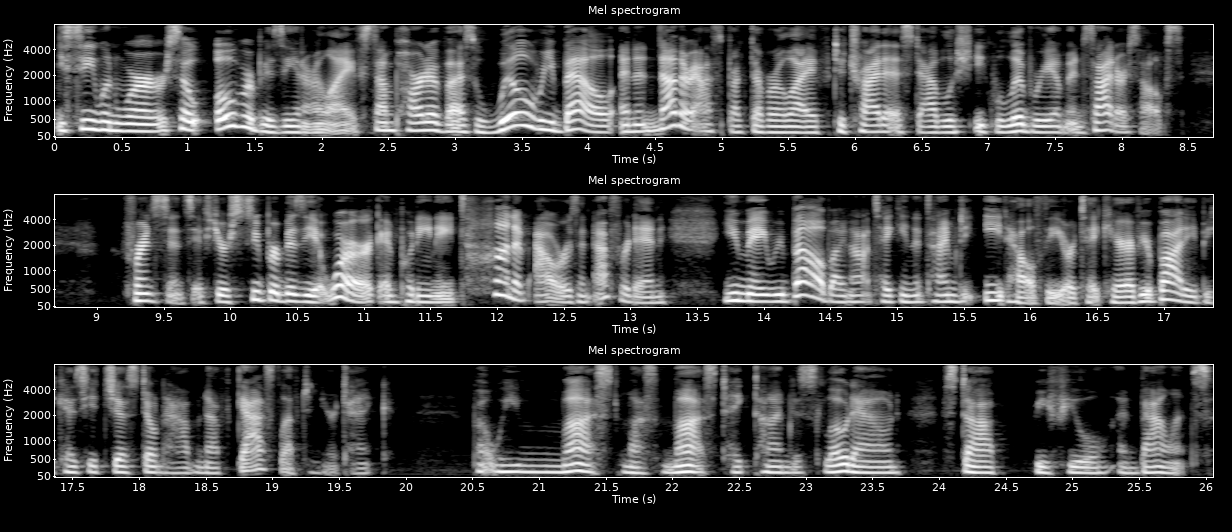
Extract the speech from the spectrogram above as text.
You see, when we're so over busy in our life, some part of us will rebel in another aspect of our life to try to establish equilibrium inside ourselves. For instance, if you're super busy at work and putting a ton of hours and effort in, you may rebel by not taking the time to eat healthy or take care of your body because you just don't have enough gas left in your tank. But we must, must, must take time to slow down, stop, refuel, and balance.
